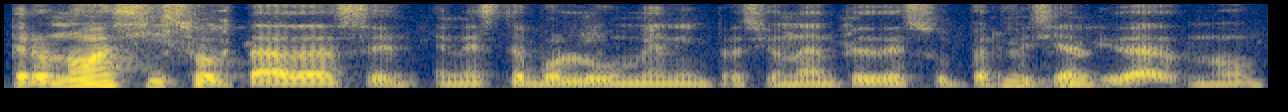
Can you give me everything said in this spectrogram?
pero no así soltadas en, este volumen impresionante de superficialidad, ¿no?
